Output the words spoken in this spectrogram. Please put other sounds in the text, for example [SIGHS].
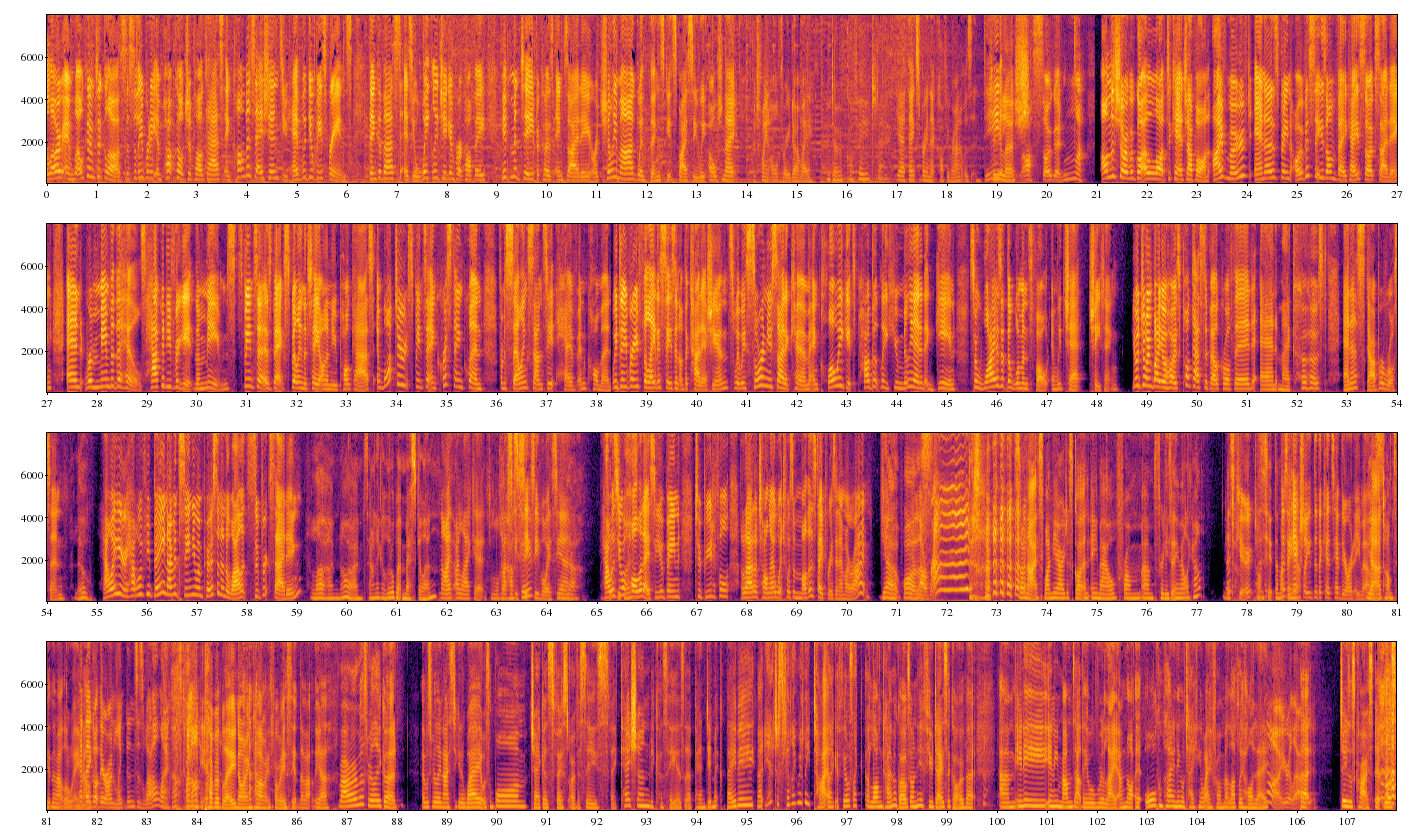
Hello and welcome to Gloss, the celebrity and pop culture podcast and conversations you have with your best friends. Think of us as your weekly check in for a coffee, peppermint tea because anxiety, or a chilly mug when things get spicy. We alternate between all three, don't we? We do coffee today. Yeah, thanks for bringing that coffee around. It was Delish. Oh, so good. Mwah. On the show, we've got a lot to catch up on. I've moved. Anna's been overseas on vacay. So exciting. And remember the hills. How could you forget the memes? Spencer is back spilling the tea on a new podcast. And what do Spencer and Christine Quinn from Selling Sunset have in common? We debrief the latest season of The Kardashians, where we saw a new side of Kim and Khloe gets publicly humiliated again. So why is it the woman's fault? And we chat cheating. You're joined by your host, podcaster Bel Crawford, and my co host, Anna Scarborough Rawson. Hello. How are you? How have you been? I haven't seen you in person in a while. It's super exciting. Hello. I'm no, I'm sounding a little bit masculine. No, I, I like it. A little husky, husky? sexy voice. Yeah. How was your voice. holiday? So you've been to beautiful Rarotonga, which was a Mother's Day present. Am I right? Yeah, it was. Am I right? [LAUGHS] so nice. One year I just got an email from um, Freddie's email account. That's cute. Tom does set them up. does he actually? Did the kids have their own emails? Yeah, Tom set them out a little email. Have they got their own LinkedIn's as well? [LAUGHS] Like, what's going on here? Probably, knowing Tom, he's probably set them up. Yeah. Raro was really good. It was really nice to get away. It was warm. Jagger's first overseas vacation because he is a pandemic baby. But yeah, just feeling really tight. Like it feels like a long time ago. It was only a few days ago. But um, any any mums out there will relate. I'm not at all complaining or taking away from a lovely holiday. No, you're allowed. But. Jesus Christ, it was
